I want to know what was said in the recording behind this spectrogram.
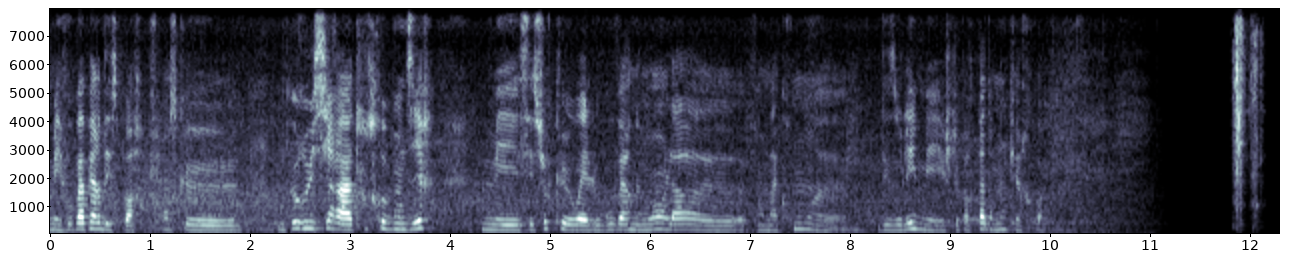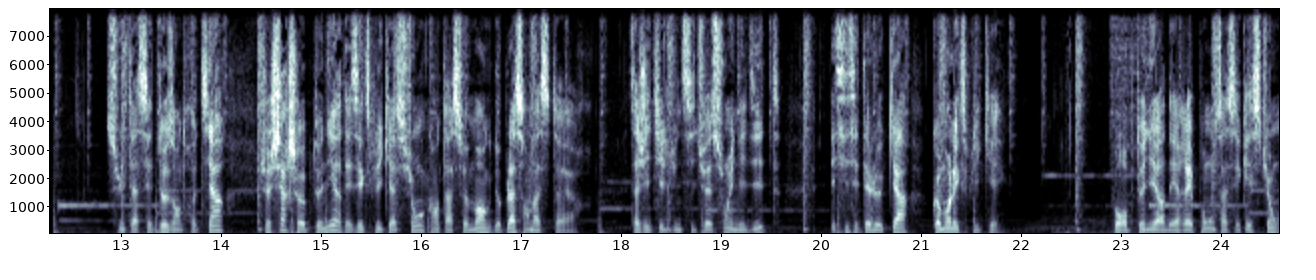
mais il ne faut pas perdre d'espoir. Je pense qu'on peut réussir à tous rebondir, mais c'est sûr que ouais, le gouvernement, là, euh, enfin Macron, euh, désolé, mais je te porte pas dans mon cœur. quoi. Suite à ces deux entretiens, je cherche à obtenir des explications quant à ce manque de place en master. S'agit-il d'une situation inédite? Et si c'était le cas, comment l'expliquer? Pour obtenir des réponses à ces questions,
